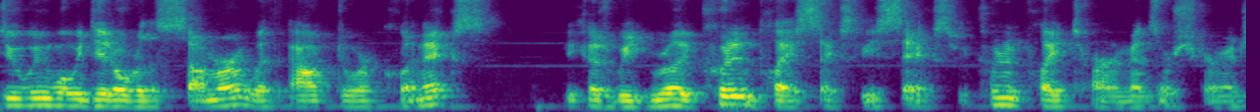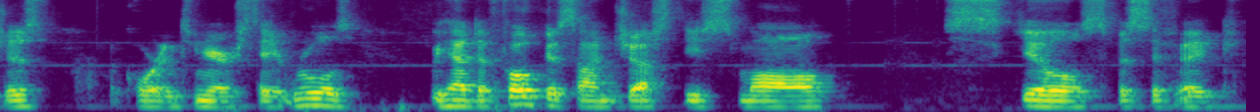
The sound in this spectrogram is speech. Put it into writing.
doing what we did over the summer with outdoor clinics, because we really couldn't play 6v6, we couldn't play tournaments or scrimmages according to New York State rules. We had to focus on just these small skill specific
